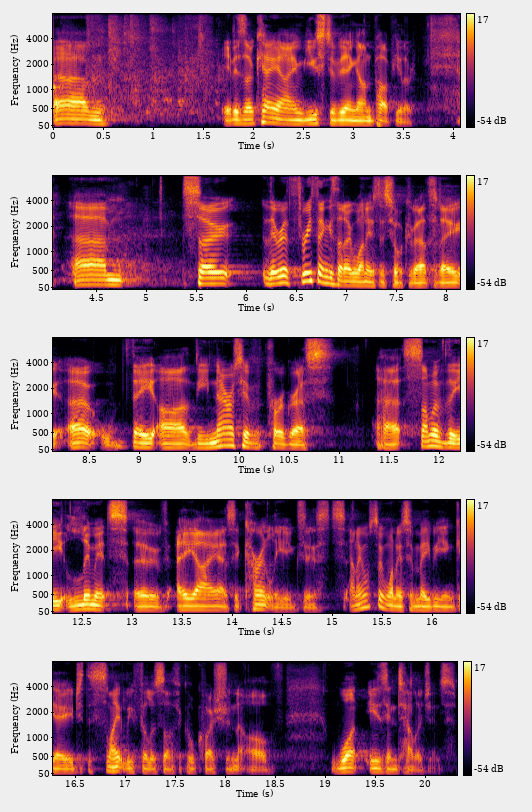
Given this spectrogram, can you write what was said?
Um, it is okay, I'm used to being unpopular. Um, so, there are three things that I wanted to talk about today. Uh, they are the narrative of progress, uh, some of the limits of AI as it currently exists, and I also wanted to maybe engage the slightly philosophical question of what is intelligence?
